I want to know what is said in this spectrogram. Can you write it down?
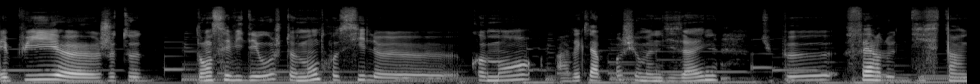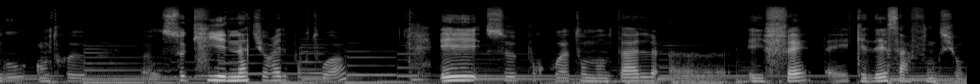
Et puis, euh, je te, dans ces vidéos, je te montre aussi le, comment, avec l'approche Human Design, tu peux faire le distinguo entre euh, ce qui est naturel pour toi, et ce pourquoi ton mental euh, est fait et quelle est sa fonction.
